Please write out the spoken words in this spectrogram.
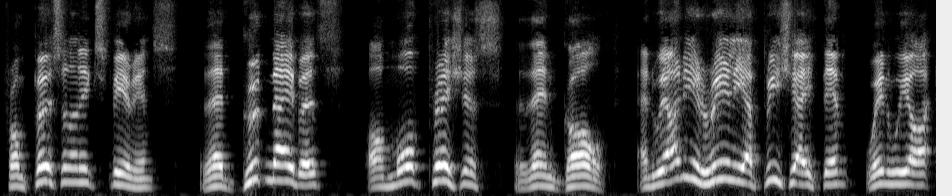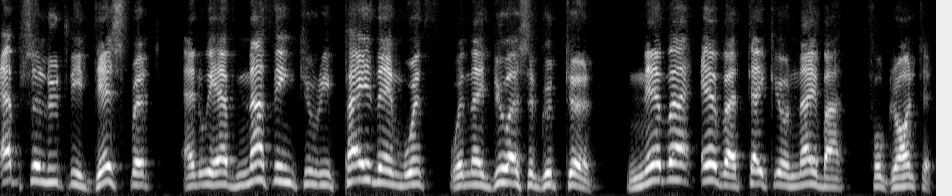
from personal experience that good neighbors are more precious than gold. And we only really appreciate them when we are absolutely desperate and we have nothing to repay them with when they do us a good turn. Never ever take your neighbor for granted.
